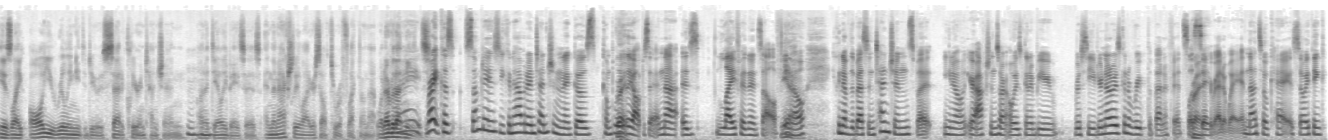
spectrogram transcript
is like all you really need to do is set a clear intention on Mm-hmm. a daily basis and then actually allow yourself to reflect on that, whatever that means. Right, because some days you can have an intention and it goes completely Right. opposite, and that is life in itself. You Yeah. know, you can have the best intentions, but you know your actions aren't always going to be received. You're not always going to reap the benefits. Let's Right. say right away, and that's okay. So I think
